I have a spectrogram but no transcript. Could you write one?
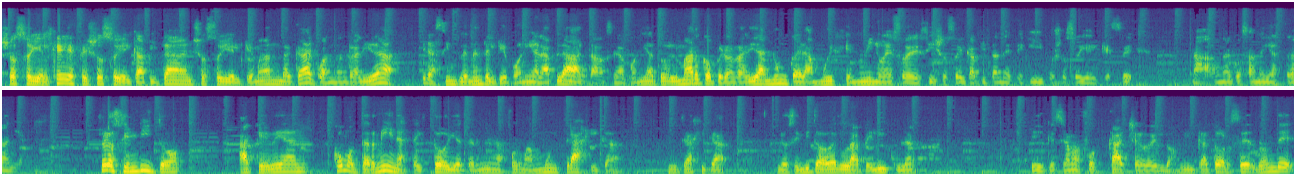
yo soy el jefe, yo soy el capitán, yo soy el que manda acá, cuando en realidad era simplemente el que ponía la plata, o sea, ponía todo el marco, pero en realidad nunca era muy genuino eso de decir yo soy el capitán de este equipo, yo soy el que sé, nada, una cosa media extraña. Yo los invito a que vean cómo termina esta historia, termina de una forma muy trágica, muy trágica. Los invito a ver la película eh, que se llama Catcher del 2014, donde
